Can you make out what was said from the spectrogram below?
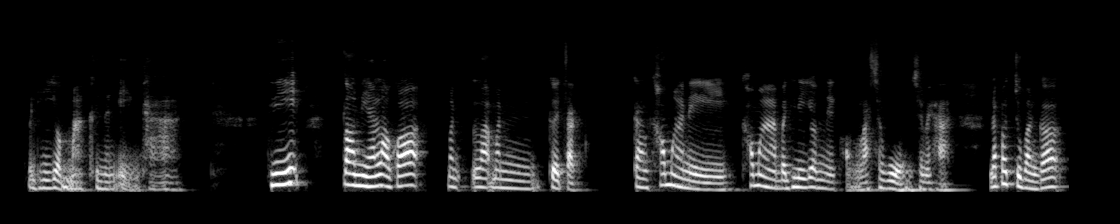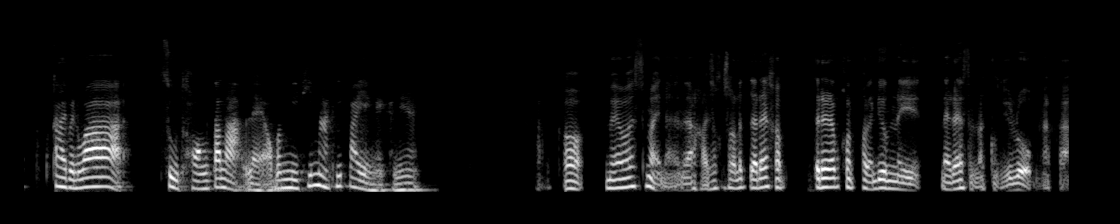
เป็นที่นิยมมากขึ้นนั่นเองค่ะ ทีนี้ตอนนี้เราก็มันมันเกิดจาก การเข้ามาในเข้ามาเป็นที่นิยมในของราชวงศ์ใช่ไหมคะ และปัจจุบันก็กลายเป็นว่าสู่ท้องตลาดแล้วมันมีที่มาที่ไปอย่างไงคะเนี่ยค่ะก็แม้ว่าสมัยนั้นนะคะช็อกโกแลตจะได้ครับจะได้รับความนิยมในในด้านสำนักของยุโรปนะคะ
